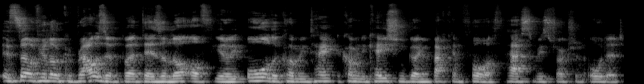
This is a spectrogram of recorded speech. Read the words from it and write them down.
instead of your local browser. But there's a lot of you know all the communica- communication going back and forth has to be structured and ordered,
